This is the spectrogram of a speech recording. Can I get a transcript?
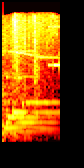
Bye.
